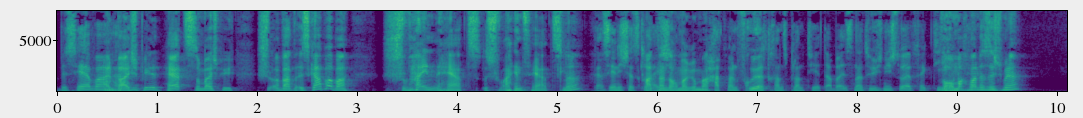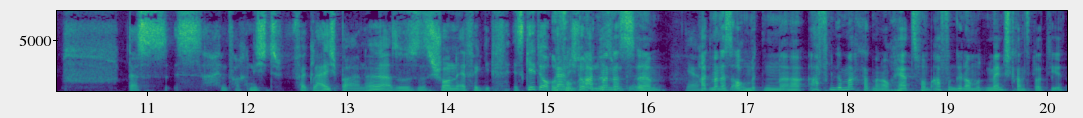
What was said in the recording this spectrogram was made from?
bisher war Ein halt- Beispiel, Herz zum Beispiel. Warte, es gab aber Schweinherz, Schweinsherz, ne? Das ist ja nicht das Hat Gleiche. man doch mal gemacht. Hat man früher transplantiert, aber ist natürlich nicht so effektiv. Warum macht man das nicht mehr? Das ist einfach nicht vergleichbar, ne? Also es ist schon effektiv. Es geht auch Und gar nicht darum, hat man das, ähm, Ja. hat man das auch mit einem äh, Affen gemacht? Hat man auch Herz vom Affen genommen und einen Mensch transplantiert?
